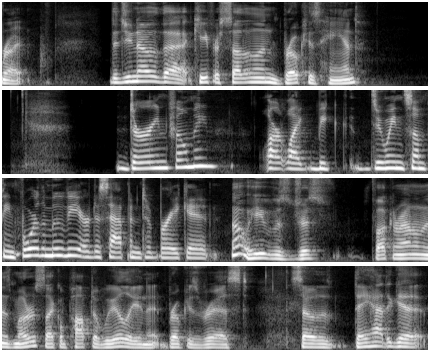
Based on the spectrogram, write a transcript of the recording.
Right. Did you know that Kiefer Sutherland broke his hand? during filming or like be doing something for the movie or just happened to break it No, he was just fucking around on his motorcycle, popped a wheelie, and it broke his wrist. So they had to get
